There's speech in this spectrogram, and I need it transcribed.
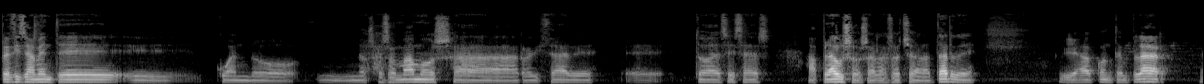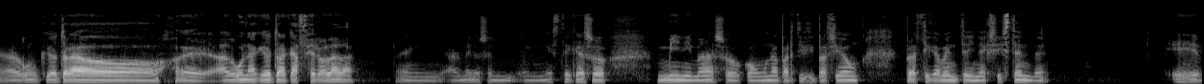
Precisamente cuando nos asomamos a realizar eh, todas esas aplausos a las 8 de la tarde y a contemplar eh, alguna que otra cacerolada al menos en, este caso mínimas o con una participación prácticamente inexistente eh,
